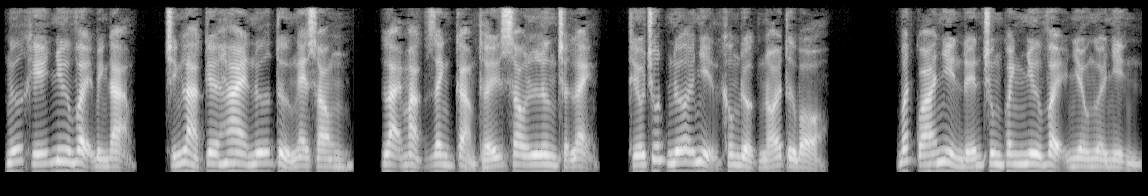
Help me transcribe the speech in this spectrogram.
ngữ khí như vậy bình đạm, chính là kia hai nữ tử nghe xong, lại mặc danh cảm thấy sau lưng chợt lạnh, thiếu chút nữa nhịn không được nói từ bỏ. Bất quá nhìn đến chung quanh như vậy nhiều người nhìn,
